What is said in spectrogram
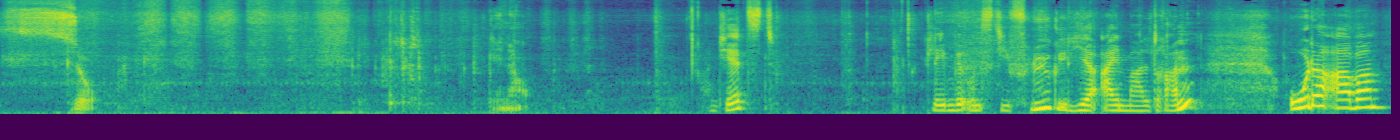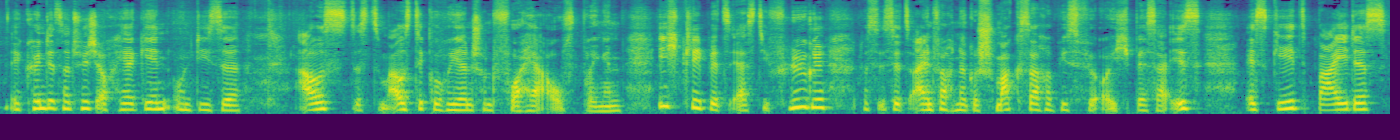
So. Genau. Und jetzt kleben wir uns die Flügel hier einmal dran. Oder aber, ihr könnt jetzt natürlich auch hergehen und diese aus, das zum Ausdekorieren schon vorher aufbringen. Ich klebe jetzt erst die Flügel. Das ist jetzt einfach eine Geschmackssache, wie es für euch besser ist. Es geht beides.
